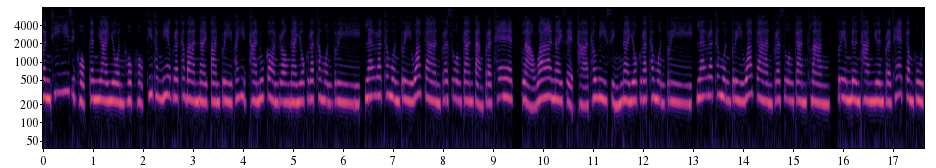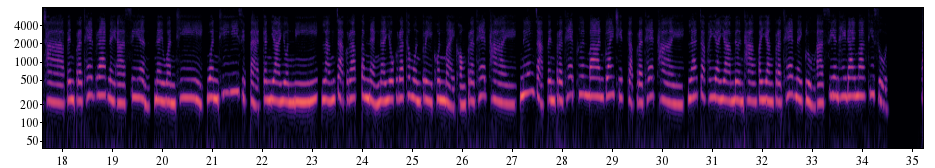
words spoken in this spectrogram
วันที่ 26 กันยายน 66 ที่ทำเนียบรัฐบาลนายปานปรีพหิทธานุกรรองนายกรัฐมนตรี และรัฐมนตรีว่าการกระทรวงการต่างประเทศ กล่าวว่านายเศรษฐาทวีสินนายกรัฐมนตรี และรัฐมนตรีว่าการกระทรวงการคลัง เตรียมเดินทางเยือนประเทศกัมพูชา เป็นประเทศแรกในอาเซียน ในวันที่ วันที่ 28 กันยายนนี้ หลังจากรับตำแหน่งนายกรัฐมนตรีคนใหม่ของประเทศไทย เนื่องจากเป็นประเทศเพื่อนบ้านใกล้ชิดกับประเทศไทย และจะพยายามเดินทางไปยังประเทศในกลุ่มอาเซียนให้ได้มากที่สุด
